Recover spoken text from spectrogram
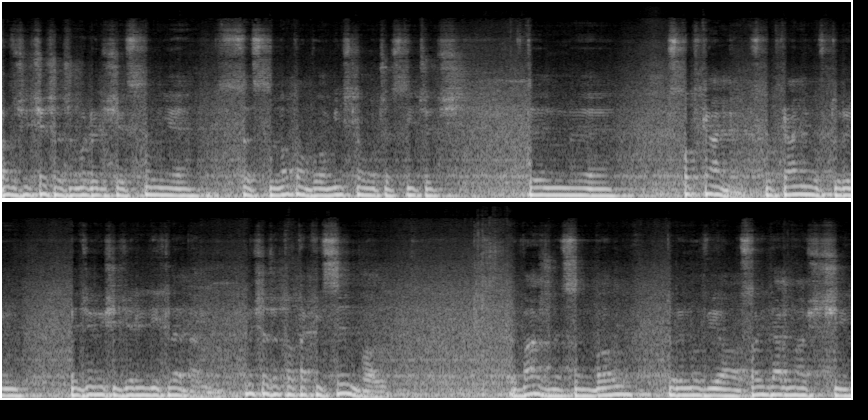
Bardzo się cieszę, że mogę dzisiaj wspólnie ze wspólnotą wołomińską uczestniczyć w tym e, spotkaniu, spotkaniu, w którym będziemy się dzielili chlebem. Myślę, że to taki symbol, ważny symbol, który mówi o solidarności,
